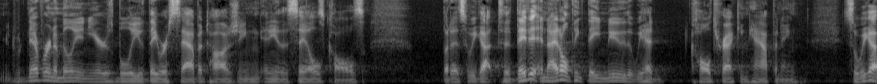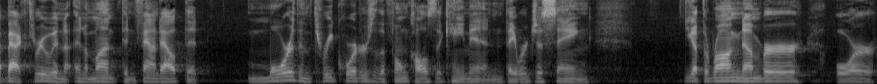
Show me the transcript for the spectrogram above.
would never in a million years believe they were sabotaging any of the sales calls. But as we got to, they didn't, and I don't think they knew that we had call tracking happening. So we got back through in, in a month and found out that more than three quarters of the phone calls that came in, they were just saying, you got the wrong number or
